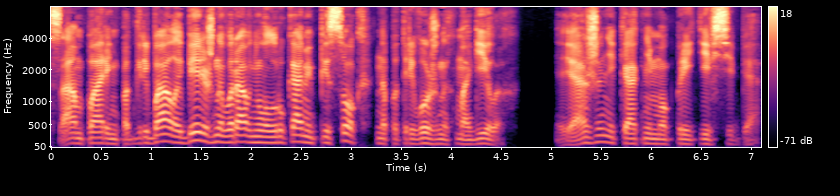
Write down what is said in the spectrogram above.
Сам парень подгребал и бережно выравнивал руками песок на потревоженных могилах. Я же никак не мог прийти в себя.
